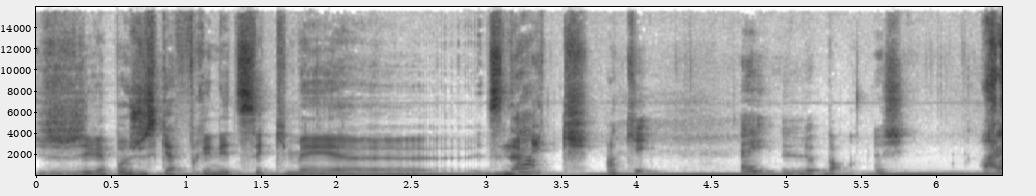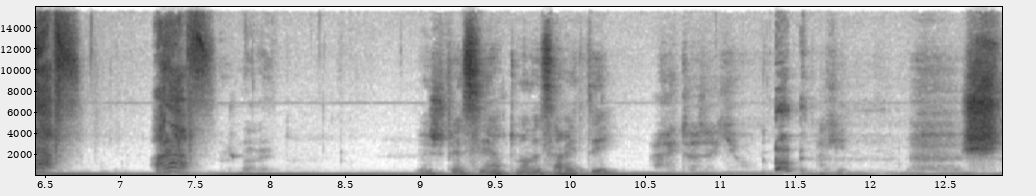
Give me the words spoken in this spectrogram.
je dirais pas jusqu'à frénétique, mais euh, dynamique. OK. Hey, le, bon, là, je... Olaf! Olaf! Je m'arrête. Là, je fais signe à tout le monde de s'arrêter. Arrête-toi, Takio. OK. J'ai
